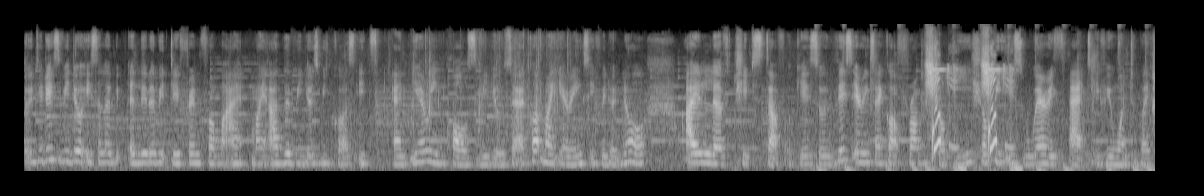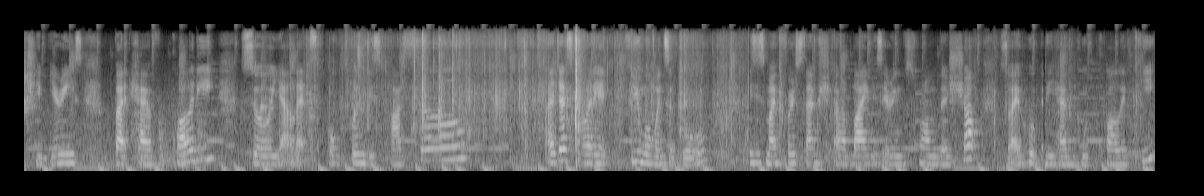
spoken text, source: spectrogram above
So in today's video is a little bit, a little bit different from my, my other videos because it's an earring hauls video. So I got my earrings, if you don't know, I love cheap stuff. Okay, so these earrings I got from Shopee. Shopee is where it's at if you want to buy cheap earrings but have quality. So yeah, let's open this parcel. I just got it a few moments ago. This is my first time uh, buying these earrings from the shop so I hope they have good quality.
